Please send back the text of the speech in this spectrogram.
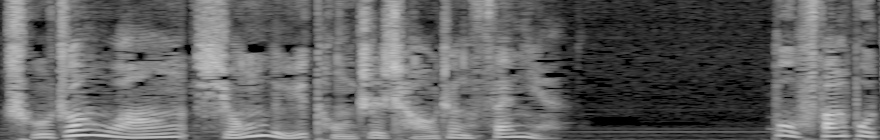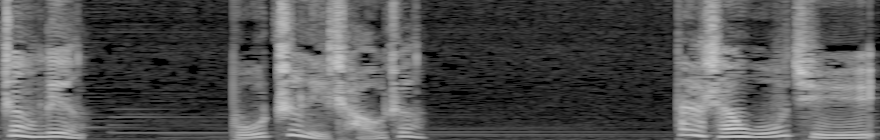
楚庄王熊吕统治朝政三年，不发布政令，不治理朝政。大臣武举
